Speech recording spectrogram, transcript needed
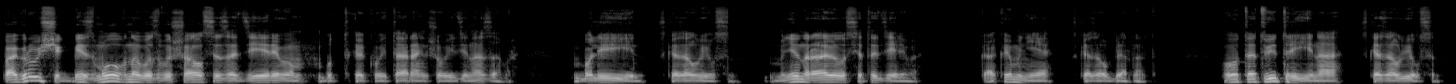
Погрузчик безмолвно возвышался за деревом, будто какой-то оранжевый динозавр. «Блин», — сказал Уилсон, — «мне нравилось это дерево». «Как и мне», — сказал Бернард. «Вот это витрина», — сказал Уилсон.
